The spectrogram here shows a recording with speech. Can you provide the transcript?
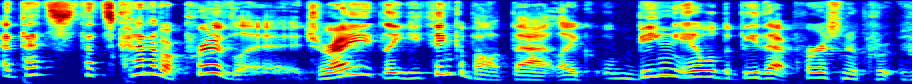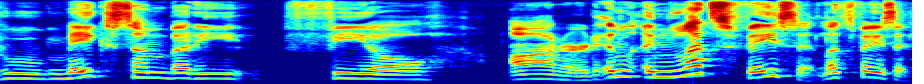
that's that's kind of a privilege, right? Like you think about that, like being able to be that person who, who makes somebody feel honored. And and let's face it, let's face it.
